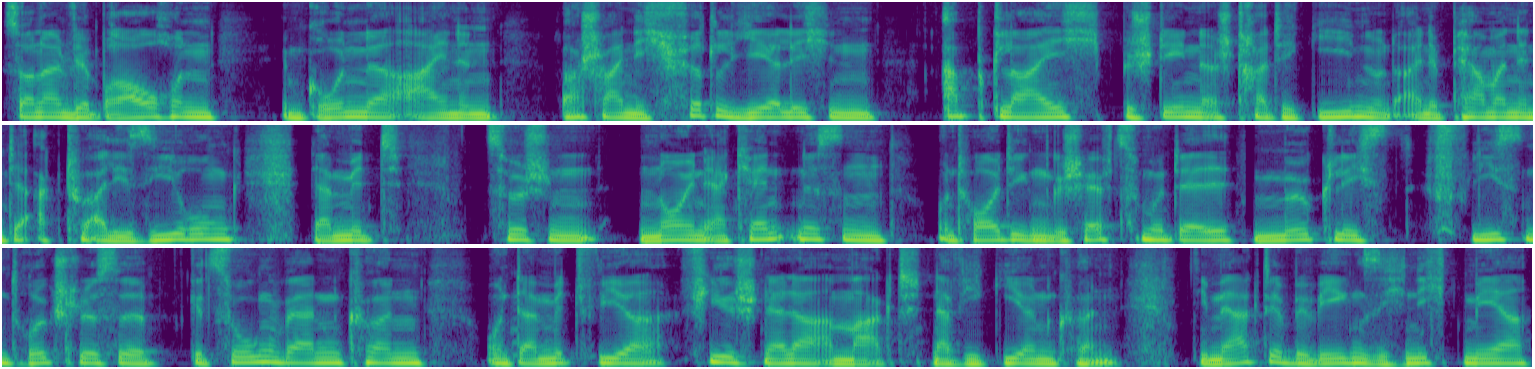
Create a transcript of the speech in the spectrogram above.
sondern wir brauchen im Grunde einen wahrscheinlich vierteljährlichen Abgleich bestehender Strategien und eine permanente Aktualisierung, damit zwischen neuen Erkenntnissen und heutigem Geschäftsmodell möglichst fließend Rückschlüsse gezogen werden können und damit wir viel schneller am Markt navigieren können. Die Märkte bewegen sich nicht mehr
